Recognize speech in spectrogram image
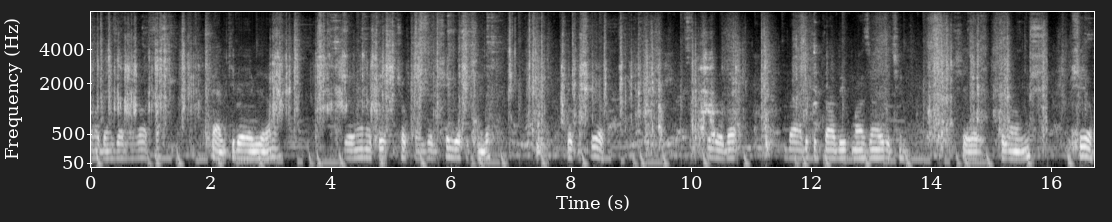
buna benzerleri varsa belki değebilir ama görünen o ki çok fazla bir şey yok içinde. Çok bir şey yok. Burada daha bir tık daha büyük malzemeler için şeyler kullanılmış. Bir şey yok.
